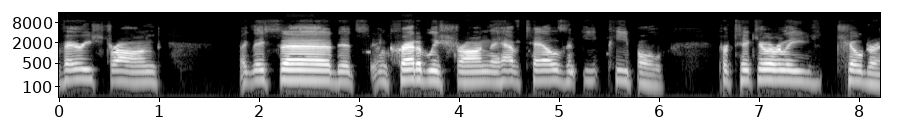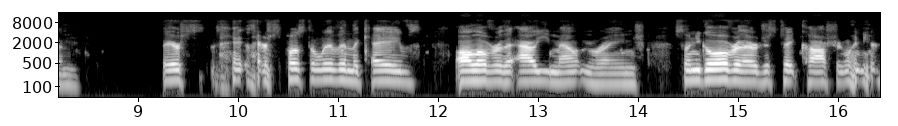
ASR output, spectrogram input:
very strong. Like they said, it's incredibly strong. They have tails and eat people, particularly children. They're they're supposed to live in the caves all over the Owyhee mountain range. So when you go over there, just take caution when you're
